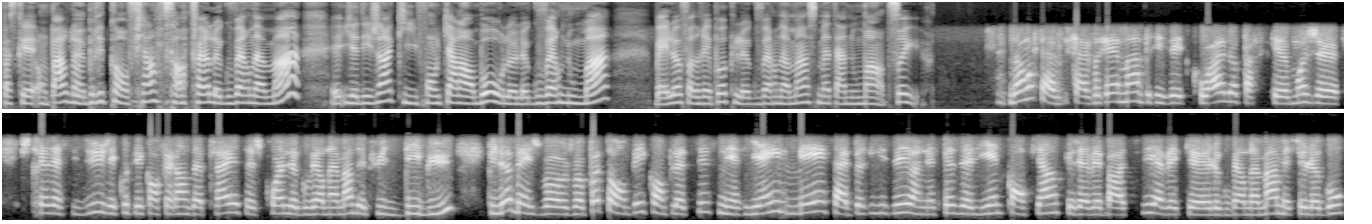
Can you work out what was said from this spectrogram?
parce qu'on parle d'un bris de confiance envers le gouvernement. Euh, il y a des gens qui font le calembour. Le gouvernement, ben là, il ne faudrait pas que le gouvernement se mette à nous mentir. Non, ça, ça a vraiment brisé de quoi, là, parce que moi, je, je suis très assidue, j'écoute les conférences de presse, je crois le gouvernement depuis le début. Puis là, ben, je vais, je vais pas tomber complotiste ni rien, mais ça a brisé un espèce de lien de confiance que j'avais bâti avec euh, le gouvernement, M. Legault,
